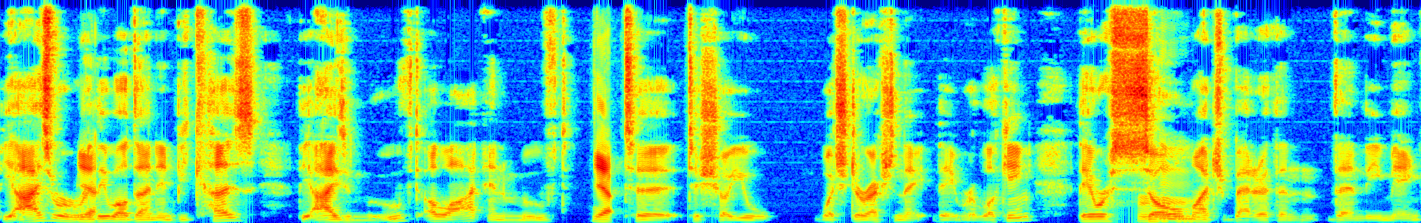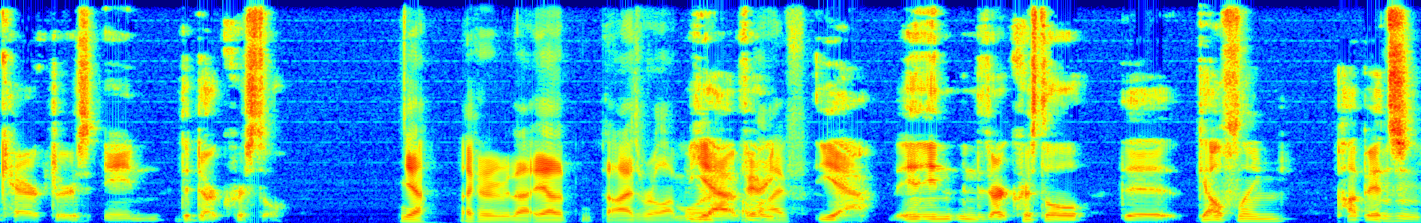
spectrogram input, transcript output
The eyes were Yeah. really well done, and because the eyes moved a lot and moved Yep. to to show you which direction they, they were looking, they were so Mhm. much better than than the main characters in the Dark Crystal. Yeah, I can agree with that. Yeah, the, eyes were a lot more Yeah, very- alive. Yeah, in, in in the Dark Crystal, the Gelfling puppets, Mhm.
